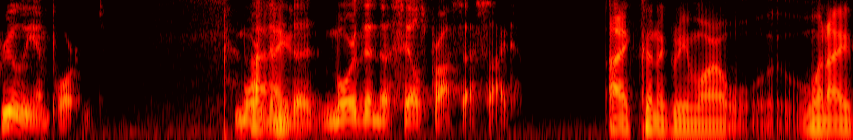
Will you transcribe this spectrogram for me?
really important. More than I, the more than the sales process side. I couldn't agree more. When I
